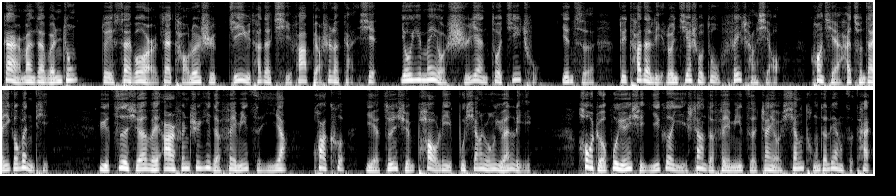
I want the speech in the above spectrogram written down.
盖尔曼在文中对塞博尔在讨论时给予他的启发表示了感谢。由于没有实验做基础，因此对他的理论接受度非常小。况且还存在一个问题。与自旋为二分之一的费米子一样，夸克也遵循泡利不相容原理，后者不允许一个以上的费米子占有相同的量子态。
